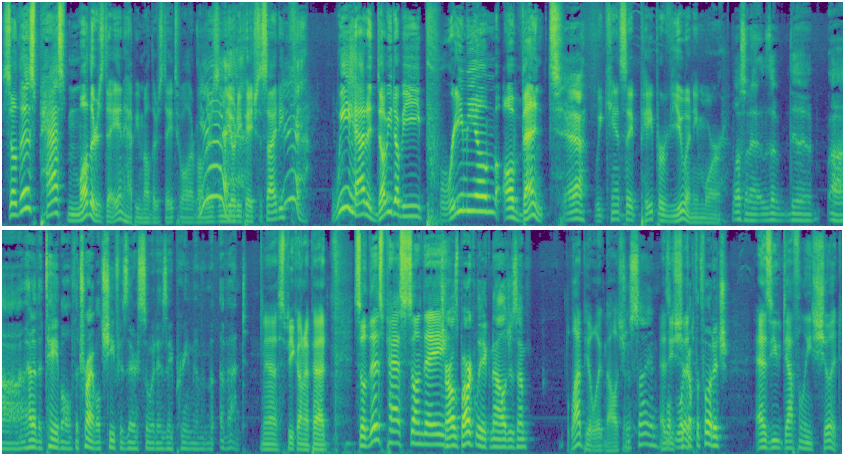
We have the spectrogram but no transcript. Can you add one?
So this past Mother's Day, and happy Mother's Day to all our mothers in the ODPH Society, Yeah. we had a WWE premium event. Yeah. We can't say pay per view anymore. Listen, the the uh, head of the table, the tribal chief, is there, so it is a premium event. Yeah, speak on iPad. So this past Sunday, Charles Barkley acknowledges him. A lot of people acknowledge him, Just saying. As Look- you Look should. up the footage. as you definitely should.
